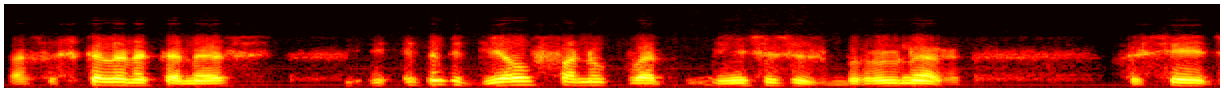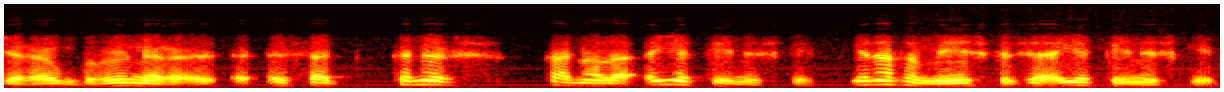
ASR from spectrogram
Daar's verskillende kinders. Ek, dink 'n deel van ook wat mense soos Bruner gesê het, Jerome Bruner, is dat kinders kan hulle eie kennis skep. Enige mens kan sy eie kennis skep.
